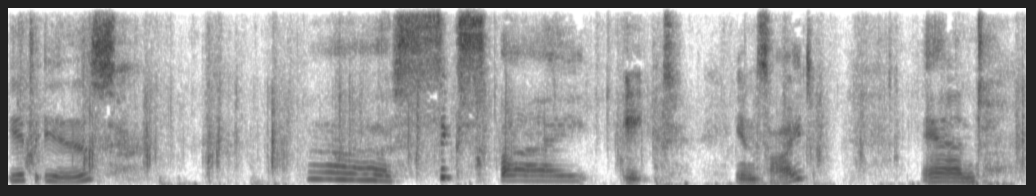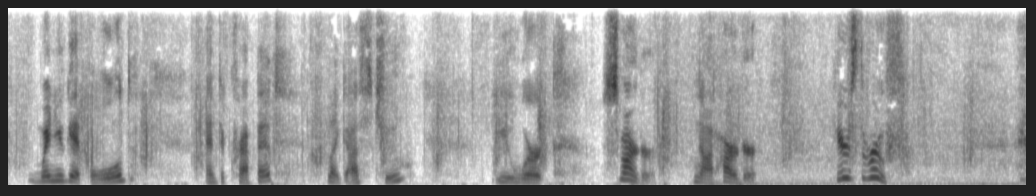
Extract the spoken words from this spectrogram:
it is uh, six by eight inside. And when you get old and decrepit, like us two, you work smarter, not harder. Here's the roof.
